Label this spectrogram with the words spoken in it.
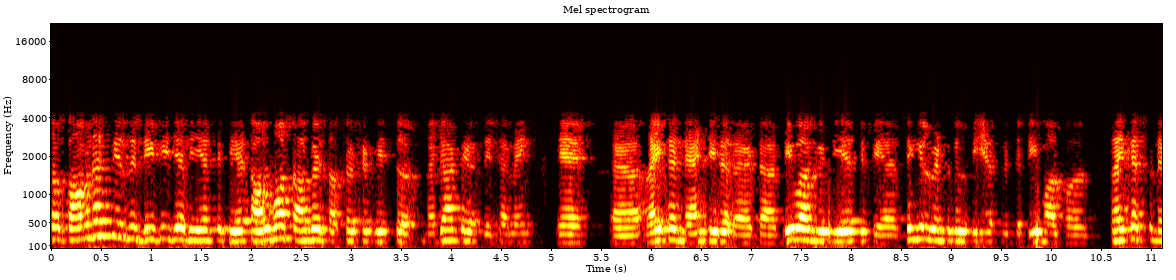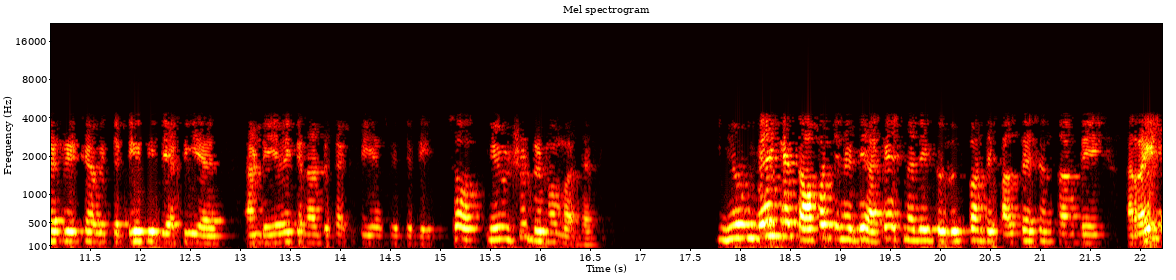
So commonest is the DTGA VSDPS almost always associated with uh, majority of the time a uh, right and anterior aorta, D1 with single ventricle PS with the demorphosis, tricuspid atresia with the DTGA PS and AV canal defect PS with the D. So you should remember that. You may get opportunity occasionally to look for the pulsations on the right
